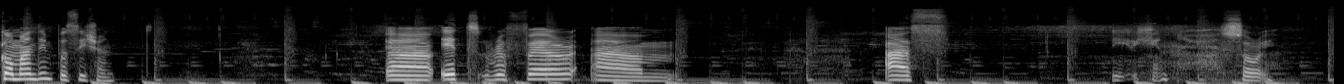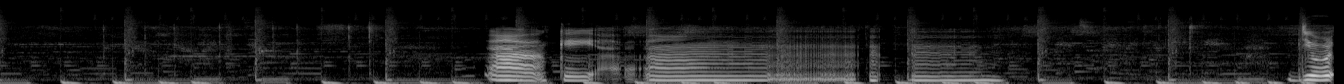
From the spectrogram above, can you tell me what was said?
Commanding position. Uh, it refer um, as sorry uh, okay um, mm, mm, dire-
